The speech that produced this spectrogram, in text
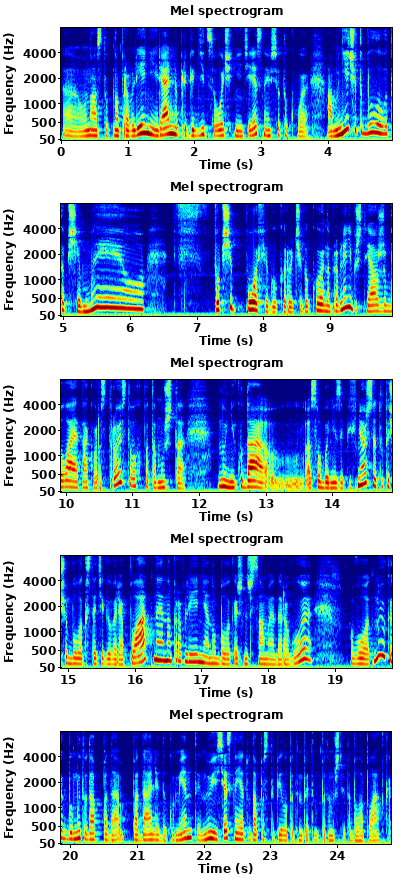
э, у нас тут направление, реально пригодится, очень интересно и все такое. А мне что-то было вот вообще МЭО, вообще пофигу, короче, какое направление, потому что я уже была и так в расстройствах, потому что, ну, никуда э, особо не запихнешься. Тут еще было, кстати говоря, платное направление, оно было, конечно же, самое дорогое. Вот. Ну и как бы мы туда пода- подали документы. Ну и, естественно, я туда поступила, потому, потому, потому что это была платка.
